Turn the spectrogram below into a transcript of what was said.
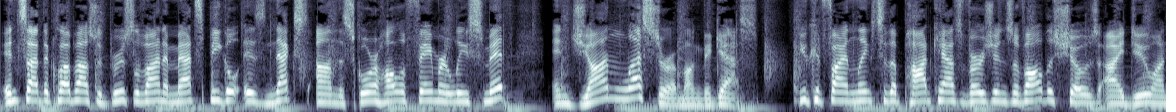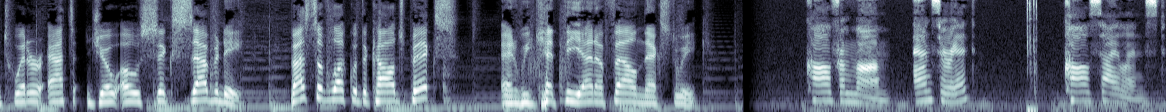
Inside the clubhouse with Bruce Levine and Matt Spiegel is next on the score. Hall of Famer Lee Smith and Jon Lester among the guests. You can find links to the podcast versions of all the shows I do on Twitter at Joe0670. Best of luck with the college picks, and we get the NFL next week. Call from mom. Answer it. Call silenced.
